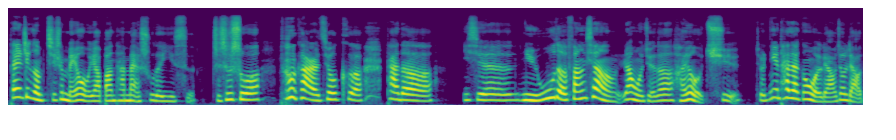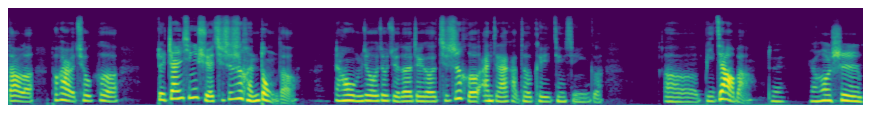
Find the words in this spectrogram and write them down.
但是这个其实没有要帮他卖书的意思，只是说 托卡尔丘克他的一些女巫的方向让我觉得很有趣，就是因为他在跟我聊，就聊到了托卡尔丘克对占星学其实是很懂的，然后我们就就觉得这个其实和安吉拉卡特可以进行一个呃比较吧。对，然后是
